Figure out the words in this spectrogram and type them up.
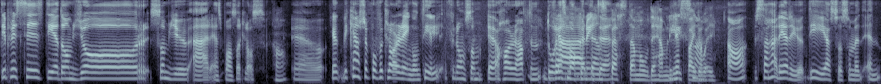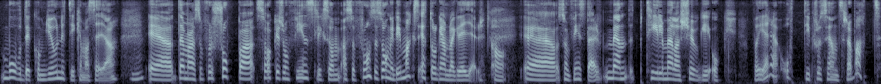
Det är precis det de gör som ju är en sponsor till oss. Ja. Eh, vi kanske får förklara det en gång till för de som eh, har haft en dålig smaken och Världens inte bästa modehemlighet by the way. Ja, så här är det ju. Det är alltså som en, en mode-community kan man säga. Mm. Eh, där man alltså får shoppa saker som finns liksom, alltså från säsongen. Det är max ett år gamla grejer Ja. som finns där. Men till mellan 20 och vad är det? 80 procents rabatt.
